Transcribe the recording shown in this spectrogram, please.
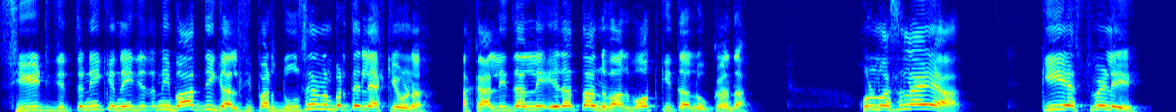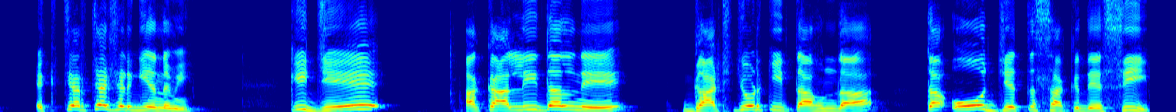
ਸੀਟ ਜਿੱਤਣੀ ਕਿ ਨਹੀਂ ਜਿੱਤਣੀ ਬਾਅਦ ਦੀ ਗੱਲ ਸੀ, ਪਰ ਦੂਸਰੇ ਨੰਬਰ ਤੇ ਲੈ ਕੇ ਆਉਣਾ, ਅਕਾਲੀ ਦਲ ਨੇ ਇਹਦਾ ਧੰਨਵਾਦ ਬਹੁਤ ਕੀਤਾ ਲੋਕਾਂ ਦਾ। ਹੁਣ ਮਸਲਾ ਇਹ ਆ ਕਿ ਇਸ ਵੇਲੇ ਇੱਕ ਚਰਚਾ ਛਿੜ ਗਈ ਨਵੀਂ ਕਿ ਜੇ ਅਕਾਲੀ ਦਲ ਨੇ ਗੱਠਜੋੜ ਕੀਤਾ ਹੁੰਦਾ ਤਾਂ ਉਹ ਜਿੱਤ ਸਕਦੇ ਸੀ।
